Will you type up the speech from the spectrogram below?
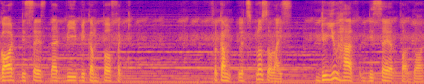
God desires that we become perfect. So come, let's close our eyes. Do you have desire for God?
